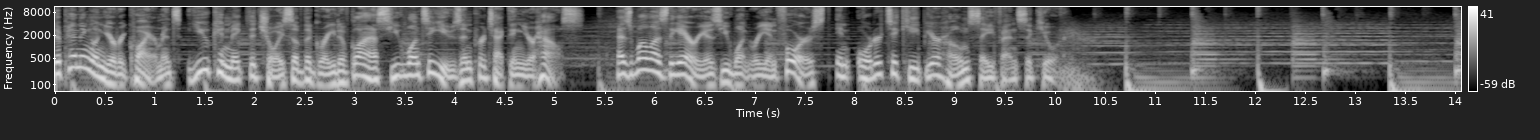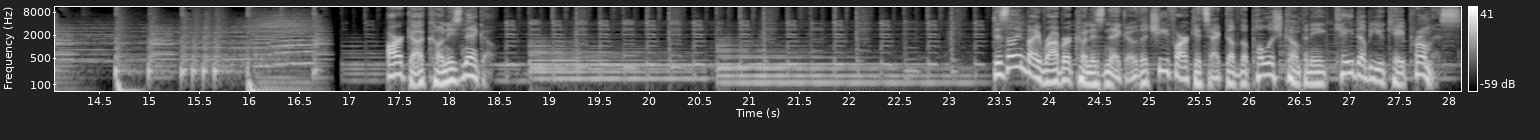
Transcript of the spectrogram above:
Depending on your requirements, you can make the choice of the grade of glass you want to use in protecting your house, as well as the areas you want reinforced in order to keep your home safe and secure. Arka Koniecznego Designed by Robert Koniecznego, the chief architect of the Polish company KWK Promes,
